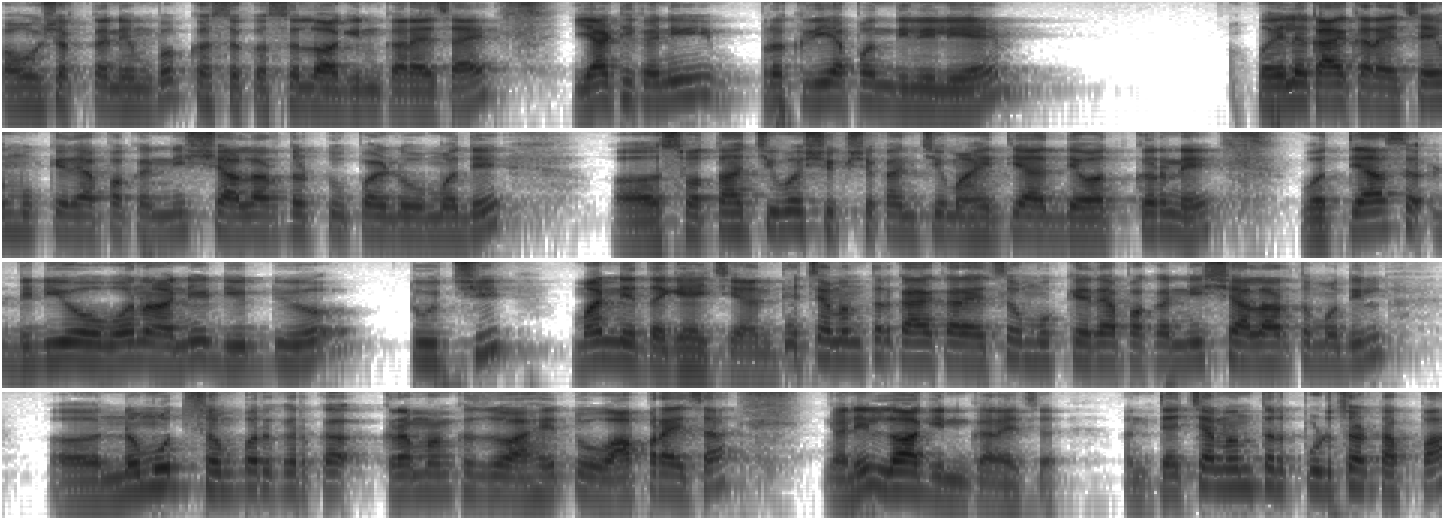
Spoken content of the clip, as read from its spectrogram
पाहू शकता नेमकं कसं कसं लॉग इन करायचं आहे. या ठिकाणी प्रक्रिया पण दिलेली आहे. पहिलं काय करायचं आहे मुख्याध्यापकांनी शालार्थ टू पॉईंट ओमध्ये स्वतःची व शिक्षकांची माहिती अद्ययावत करणे व त्यास डी डी ओ वन आणि डी डी ओ टूची मान्यता घ्यायची. आणि त्याच्यानंतर काय करायचं? मुख्याध्यापकांनी शालार्थमधील नमूद संपर्क क- क्रमांक जो आहे तो वापरायचा आणि लॉग इन करायचं. आणि त्याच्यानंतर पुढचा टप्पा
